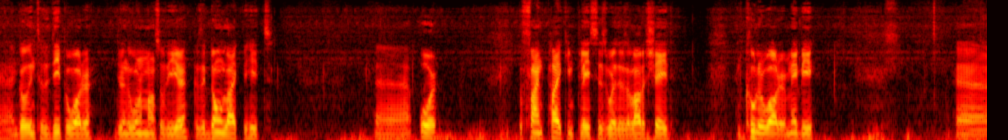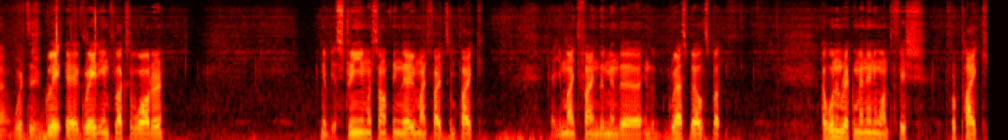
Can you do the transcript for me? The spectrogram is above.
uh, go into the deeper water during the warmer months of the year because they don't like the heat. Uh, or you'll find pike in places where there's a lot of shade and cooler water maybe uh, where there's a great influx of water maybe a stream or something there you might find some pike. Uh, you might find them in the in the grass belts but I wouldn't recommend anyone to fish for pike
